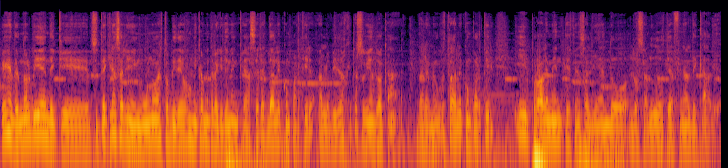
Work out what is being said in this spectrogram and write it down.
Bien gente, no olviden de que si ustedes quieren salir en uno de estos videos, únicamente lo que tienen que hacer es darle compartir a los videos que está subiendo acá, darle me gusta, darle compartir y probablemente estén saliendo los saludos de al final de cada video.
